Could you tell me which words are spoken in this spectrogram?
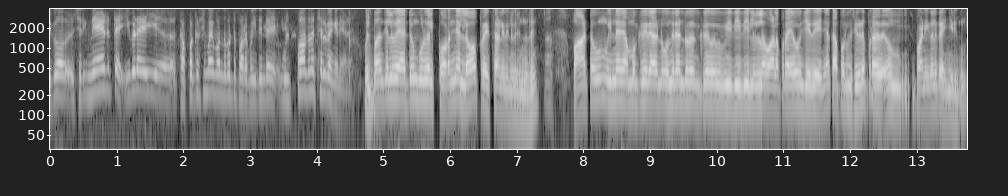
ഇപ്പോൾ ശരി നേരത്തെ ഇവിടെ ഈ കപ്പ കൃഷിയുമായി ബന്ധപ്പെട്ട് പറയുമ്പോൾ ഇതിന്റെ ഉൽപ്പാദന ചെലവ് എങ്ങനെയാണ്? ഉൽപ്പാദന ചെലവ് ഏറ്റവും കൂടുതൽ കുറഞ്ഞ ലോ പ്രൈസാണ് ഇതിന് വരുന്നത്. പാട്ടവും പിന്നെ നമുക്ക് രണ്ട് ഒന്ന് രണ്ട് രീതിയിലുള്ള വളപ്രയോഗം ചെയ്ത് കഴിഞ്ഞാൽ കപ്പ കൃഷിയുടെ പണികൾ കഴിഞ്ഞിരിക്കും.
